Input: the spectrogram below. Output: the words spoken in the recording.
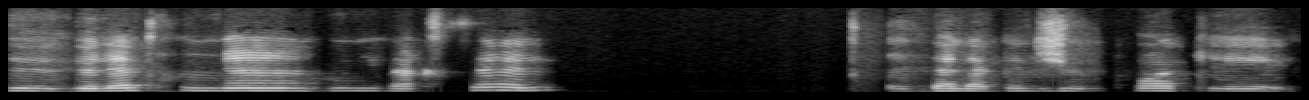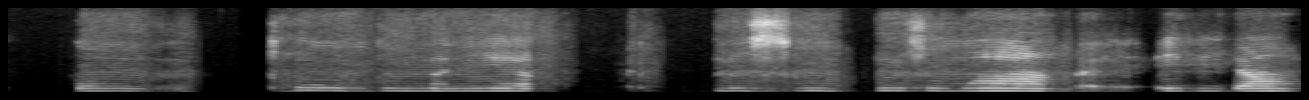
de, l'être humain universel, dans laquelle je crois qu'on trouve d'une manière plus, ou moins évidente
